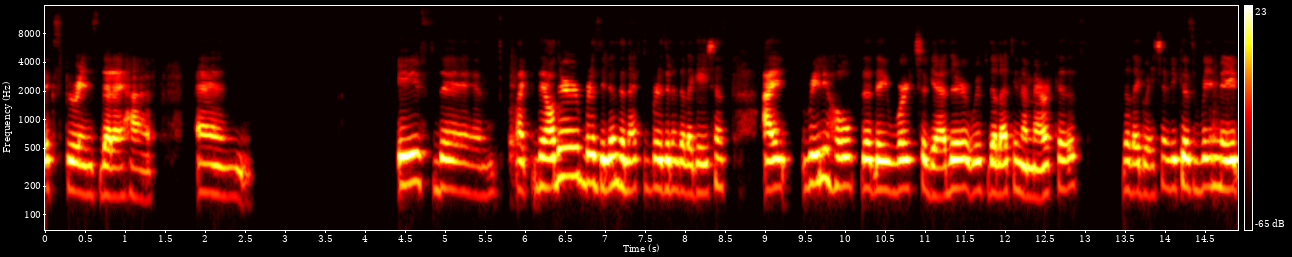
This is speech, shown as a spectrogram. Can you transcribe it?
experience that I have. And if the like the other Brazilian, the next Brazilian delegations, I really hope that they work together with the Latin Americas delegation because we made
